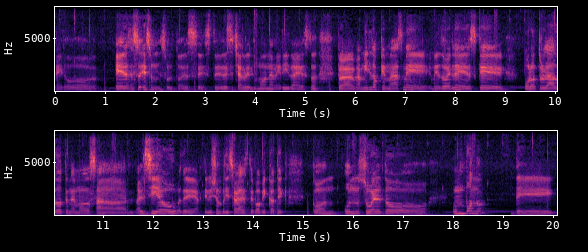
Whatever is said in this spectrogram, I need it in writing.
pero es, es, un insulto, es, este, es echarle limón a la herida esto. Pero a, a mí lo que más me, me duele es que por otro lado tenemos a- al CEO de Activision Blizzard, a este Bobby Kotick, con un sueldo, un bono de,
